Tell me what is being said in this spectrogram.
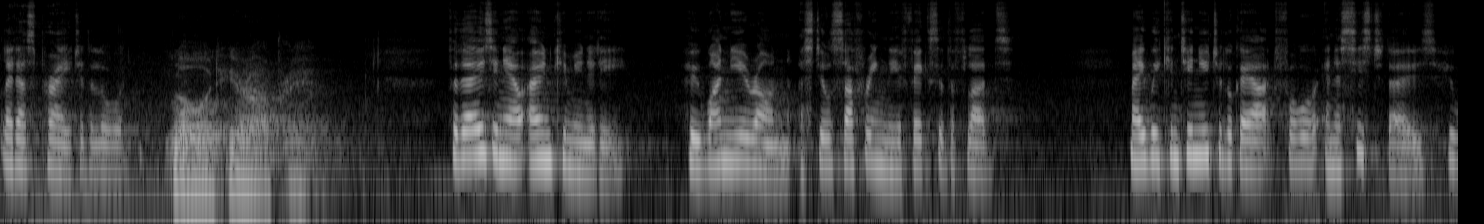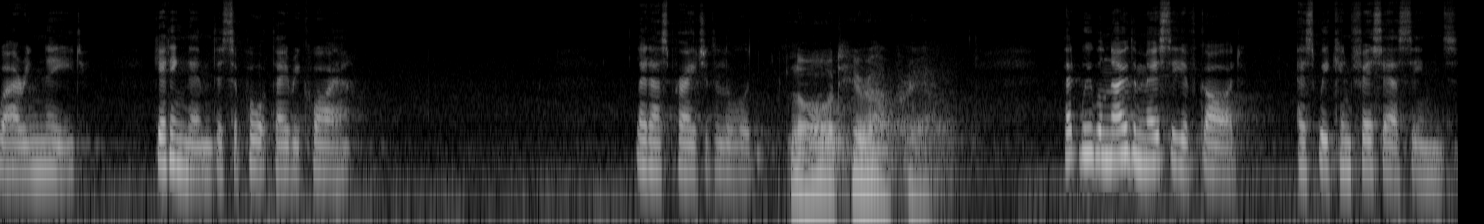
Let us pray to the Lord. Lord, hear our prayer. For those in our own community who one year on are still suffering the effects of the floods, may we continue to look out for and assist those who are in need, getting them the support they require. Let us pray to the Lord. Lord, hear our prayer. That we will know the mercy of God as we confess our sins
